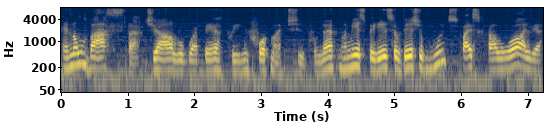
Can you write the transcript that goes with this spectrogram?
é não basta diálogo aberto e informativo, né? Na minha experiência, eu vejo muitos pais que falam: olha,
